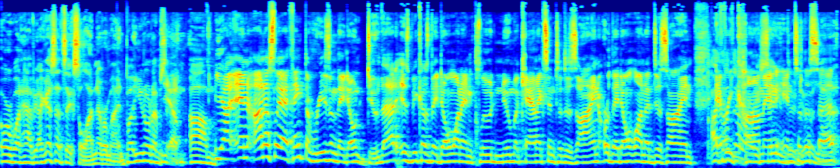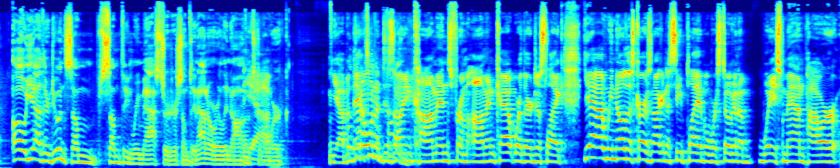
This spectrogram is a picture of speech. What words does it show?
or what have you. I guess that's Ixalan, never mind. But you know what I'm saying. Um yeah, and honestly, I think the reason they don't do that is because they don't want to include new mechanics into design, or they don't want to design I every thought they were common into the set. that. Oh yeah, they're doing some something remastered or something. I don't really know how it's Yeah. gonna work. Yeah, but, they don't want to design fine. commons from Amonkhet where they're just like, yeah, we know this card's not going to see play, but we're still going to waste manpower,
